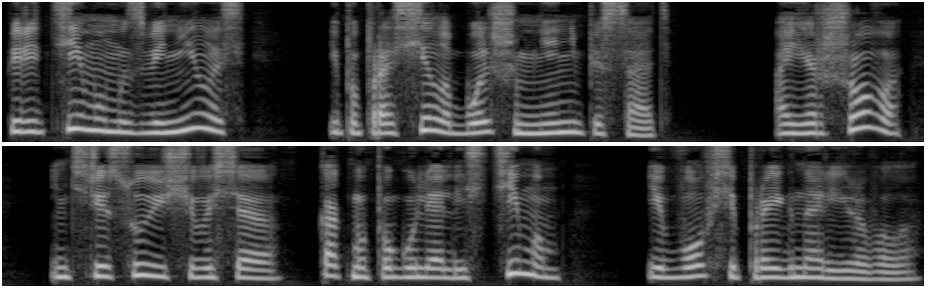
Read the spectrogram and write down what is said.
Перед Тимом извинилась и попросила больше мне не писать. А Ершова, интересующегося, как мы погуляли с Тимом, и вовсе проигнорировала.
